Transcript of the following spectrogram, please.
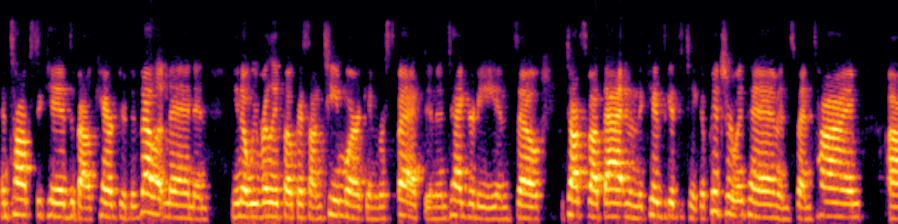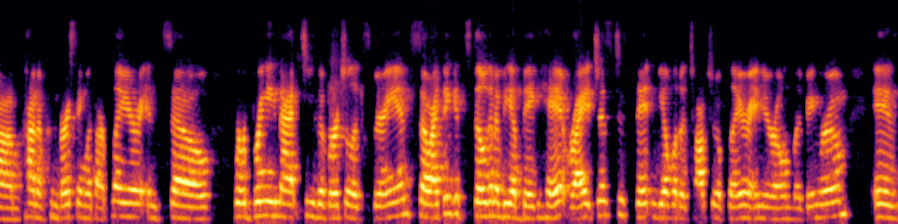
and talks to kids about character development and you know, we really focus on teamwork and respect and integrity. And so he talks about that, and the kids get to take a picture with him and spend time um, kind of conversing with our player. And so we're bringing that to the virtual experience. So I think it's still going to be a big hit, right? Just to sit and be able to talk to a player in your own living room is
